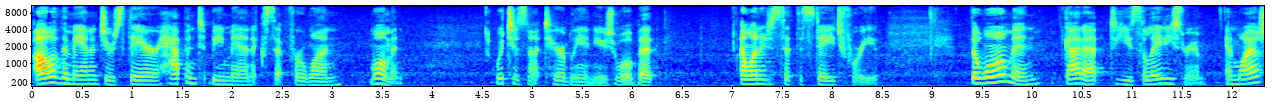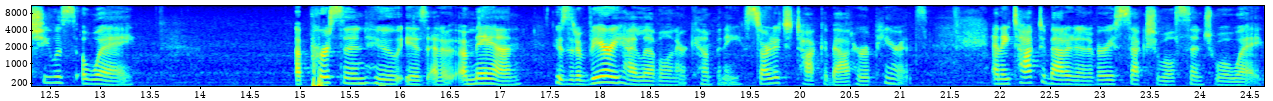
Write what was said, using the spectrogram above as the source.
all of the managers there happened to be men except for one woman, which is not terribly unusual, but I wanted to set the stage for you. The woman got up to use the ladies' room, and while she was away, a person who is at a, a man who's at a very high level in our company started to talk about her appearance and he talked about it in a very sexual, sensual way.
